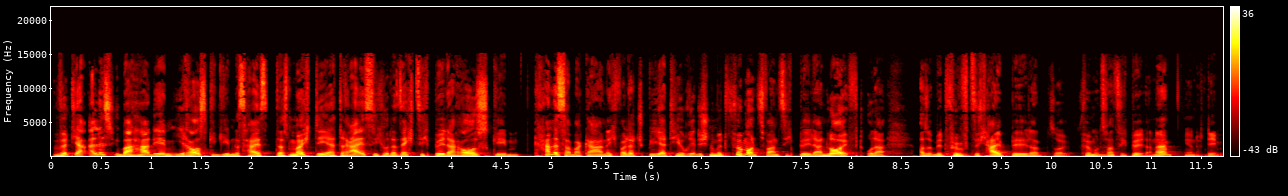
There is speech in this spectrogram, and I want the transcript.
wird ja alles über HDMI rausgegeben. Das heißt, das möchte ja 30 oder 60 Bilder rausgeben. Kann es aber gar nicht, weil das Spiel ja theoretisch nur mit 25 Bildern läuft. Oder, also mit 50 Halbbildern. So, 25 mhm. Bilder, ne? Je nachdem.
